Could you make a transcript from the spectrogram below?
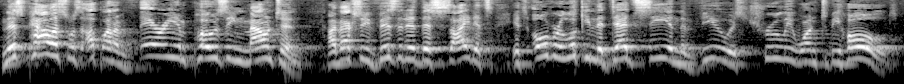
And this palace was up on a very imposing mountain. I've actually visited this site. It's, it's overlooking the Dead Sea, and the view is truly one to behold.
